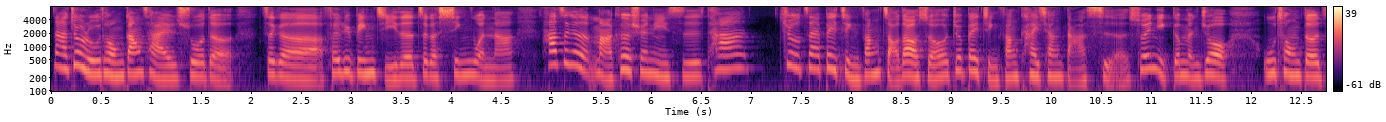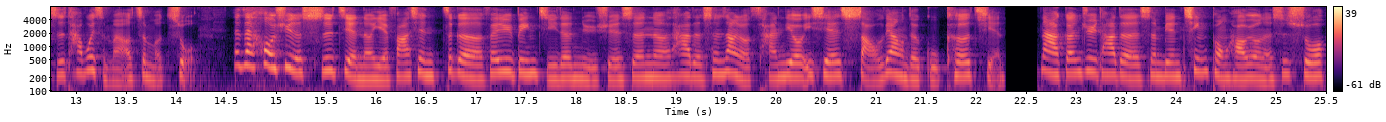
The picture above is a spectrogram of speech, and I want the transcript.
那就如同刚才说的这个菲律宾籍的这个新闻啊，他这个马克·轩尼斯，他就在被警方找到的时候就被警方开枪打死了，所以你根本就无从得知他为什么要这么做。那在后续的尸检呢，也发现这个菲律宾籍的女学生呢，她的身上有残留一些少量的骨科碱。那根据她的身边亲朋好友呢，是说，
